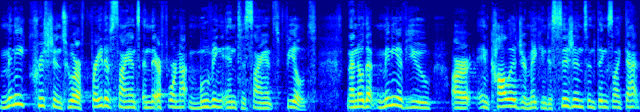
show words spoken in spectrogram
many Christians who are afraid of science and therefore not moving into science fields. And I know that many of you are in college or making decisions and things like that.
